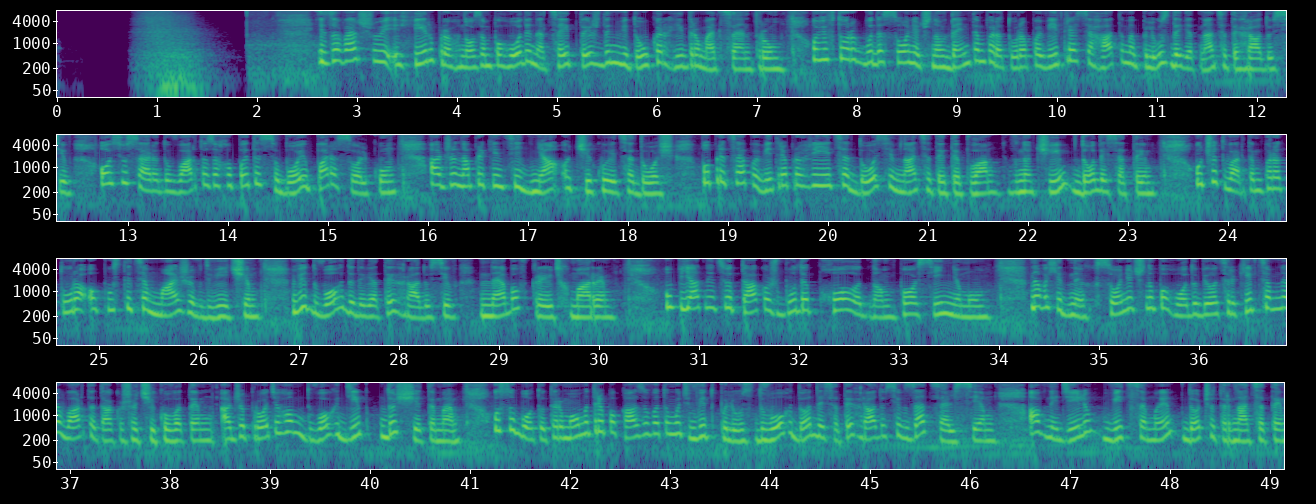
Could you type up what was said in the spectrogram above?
І завершує ефір прогнозом погоди на цей тиждень від Укргідрометцентру. У вівторок буде сонячно. В день температура повітря сягатиме плюс 19 градусів. Ось у середу варто захопити з собою парасольку, адже наприкінці дня очікується дощ. Попри це, повітря прогріється до 17 тепла, вночі до 10. У четвер температура опуститься майже вдвічі від 2 до 9 градусів. Небо вкриють хмари. У п'ятницю також буде холодно. Холодно по осінньому. На вихідних сонячну погоду білоцерківцям не варто також очікувати, адже протягом двох діб дощитиме. У суботу термометри показуватимуть від плюс 2 до 10 градусів за Цельсієм, а в неділю від 7 до 14.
